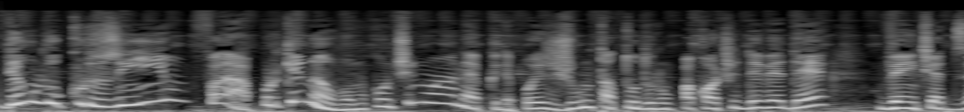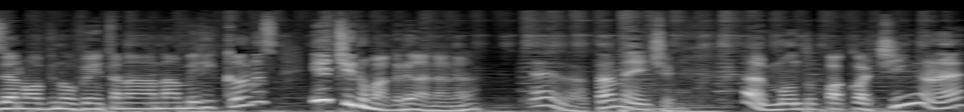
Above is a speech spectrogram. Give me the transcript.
deu um lucrozinho. Falei, ah, por que não? Vamos continuar, né? Porque depois junta tudo num pacote de DVD, vende a R$19,90 na, na Americanas e tira uma grana, né? É, exatamente. Ah, monta um pacotinho, né?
